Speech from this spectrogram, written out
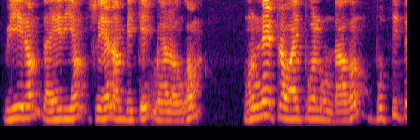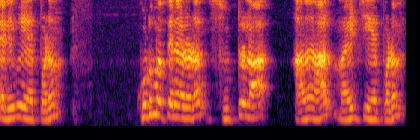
வீரம் தைரியம் சுயநம்பிக்கை மேலோங்கும். முன்னேற்ற வாய்ப்புகள் உண்டாகும். புத்தி தெளிவு ஏற்படும். குடும்பத்தினருடன் சுற்றுலா அதனால் மகிழ்ச்சி ஏற்படும்.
